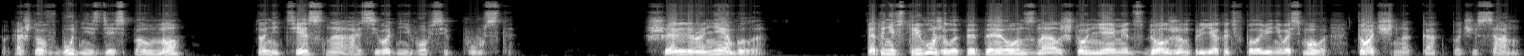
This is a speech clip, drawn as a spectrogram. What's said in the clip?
Пока что в будни здесь полно, но не тесно, а сегодня и вовсе пусто. Шеллера не было. Это не встревожило Пепе, он знал, что немец должен приехать в половине восьмого, точно как по часам.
